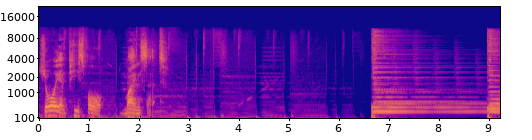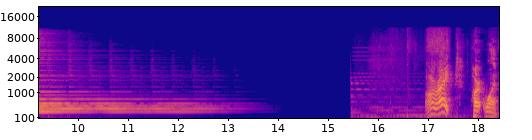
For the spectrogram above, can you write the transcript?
joy and peaceful mindset. Right, part one.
